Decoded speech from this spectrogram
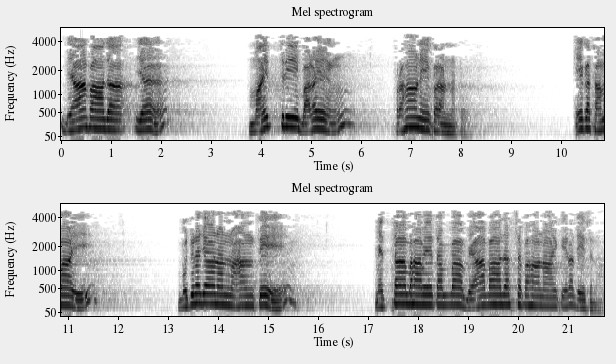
ව්‍යාපාදය මෛත්‍රී බලයෙන් ප්‍රහාණය කරන්නට. ඒක තමයි බුදුරජාණන් වහන්සේ මෙත්තා භාවයේ තබ්බා ව්‍යාපාදස්ස පහනාය කියලා දේශනා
